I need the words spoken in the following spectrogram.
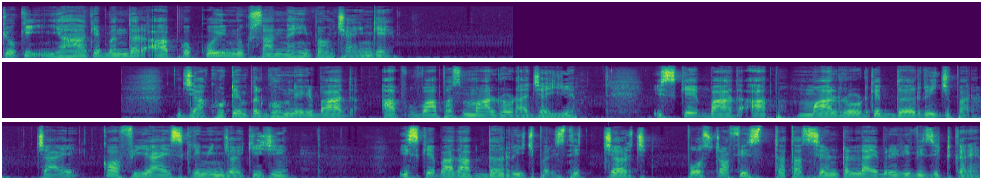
क्योंकि यहाँ के बंदर आपको कोई नुकसान नहीं पहुँचाएँगे। जाखू टेंपल घूमने के बाद आप वापस माल रोड आ जाइए। इसके बाद आप माल रोड के द रिज पर चाय, कॉफ़ी या आइसक्रीम एंजॉय कीजिए। इसके बाद आप द रिच पर स्थित चर्च, पोस्ट ऑफ़िस तथा सेंट्रल लाइब्रेरी विज़िट करें।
